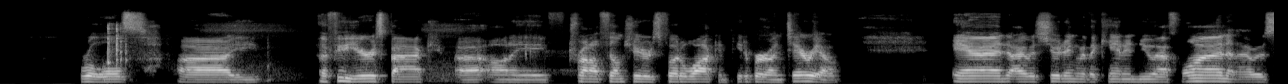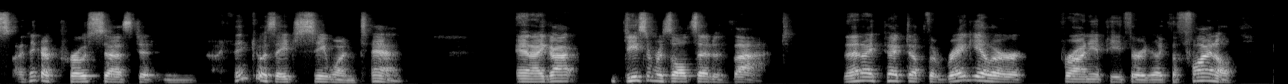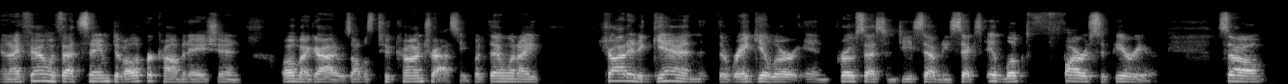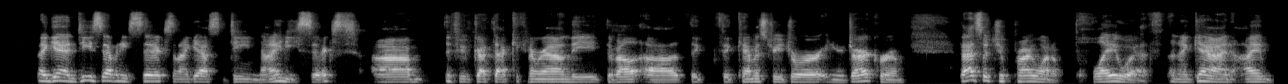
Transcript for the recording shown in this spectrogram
rolls uh, a few years back uh, on a Toronto Film Shooters photo walk in Peterborough, Ontario. And I was shooting with a Canon new F1, and I was, I think I processed it, in, I think it was HC 110. And I got decent results out of that. Then I picked up the regular Ferrania P30, like the final, and I found with that same developer combination, oh my God, it was almost too contrasty. But then when I shot it again, the regular in process in D76, it looked far superior. So again, D76 and I guess D96, um, if you've got that kicking around the develop uh, the, the chemistry drawer in your dark room, that's what you probably want to play with. And again, I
